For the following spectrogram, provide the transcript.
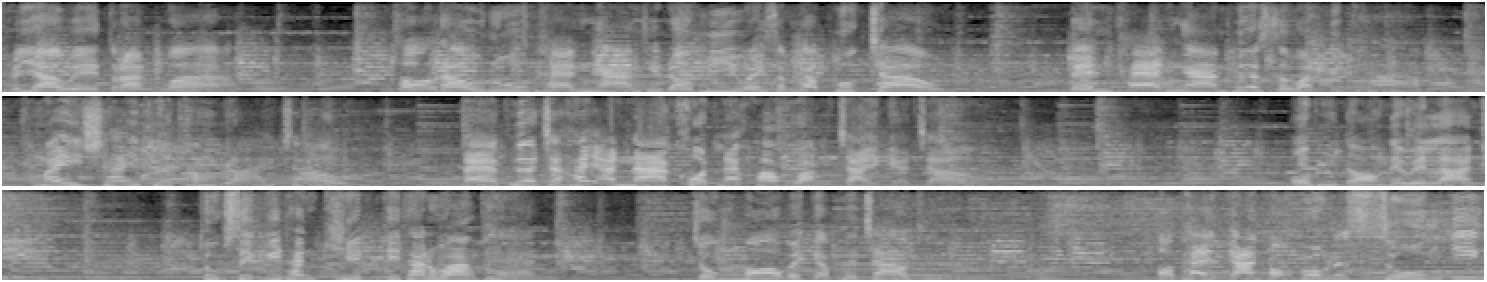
พระยาเวตรัสว่า เพราะเรารู้แผนงานที่เรามีไว้สำหรับพวกเจ้า เป็นแผนงานเพื่อสวัสดิภาพ ไม่ใช่เพื่อทำร้ายเจ้า แต่เพื่อจะให้อนาคตและความหวังใจแก่เจ้า โอ้พี่น้องในเวลานี้ ทุกสิ่งที่ท่านคิดที่ท่านวางแผน จงมอบไว้กับพระเจ้าเถิดเพราะแผนการของพระองค์นั้นสูงยิ่ง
